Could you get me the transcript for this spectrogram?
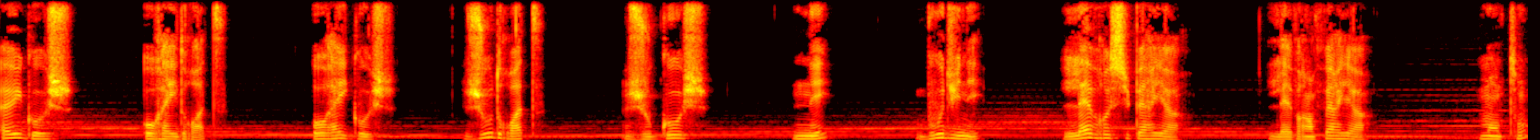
œil gauche, oreille droite, oreille gauche, joue droite, joue gauche, nez, bout du nez, lèvre supérieure, lèvre inférieure, menton,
